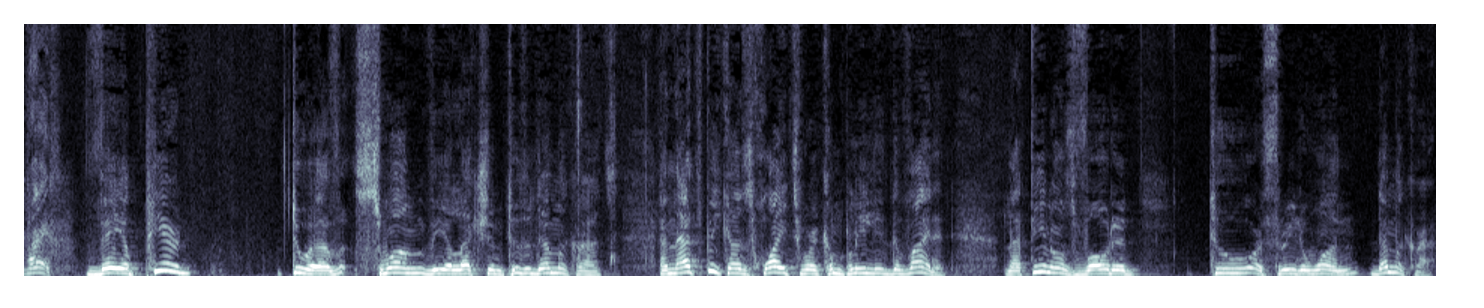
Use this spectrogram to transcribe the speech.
right. they appeared to have swung the election to the Democrats, and that's because whites were completely divided. Latinos voted two or three to one Democrat.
